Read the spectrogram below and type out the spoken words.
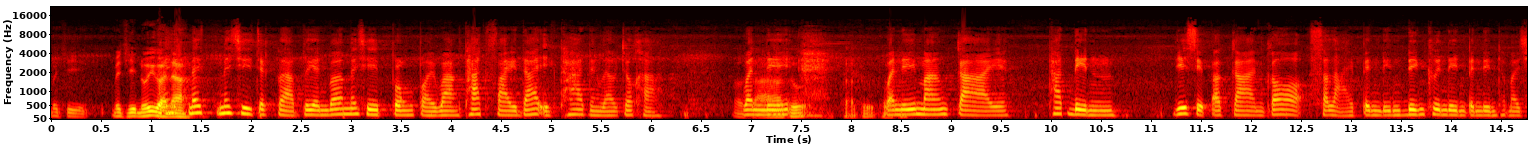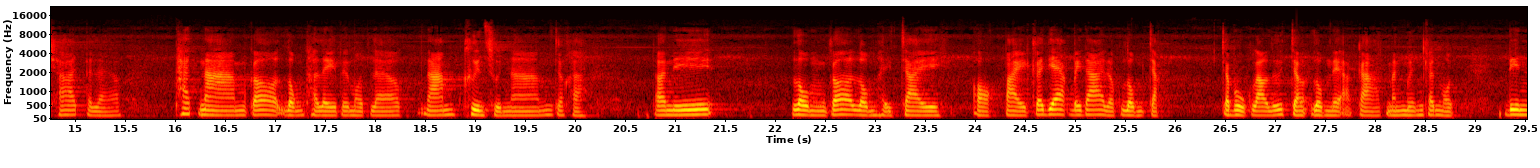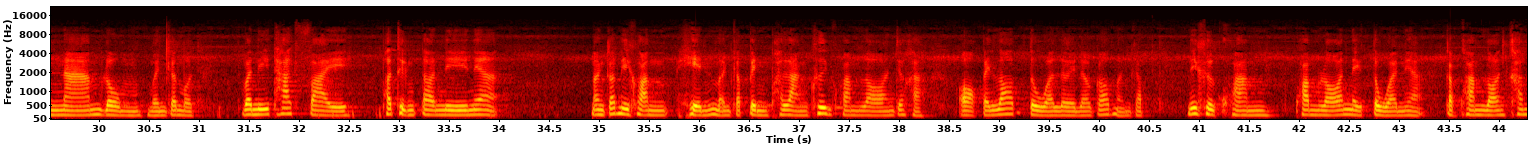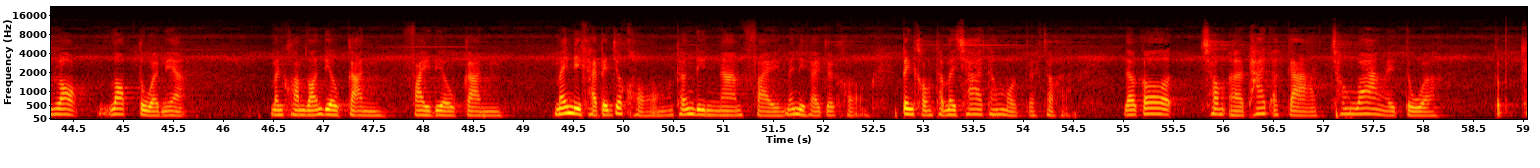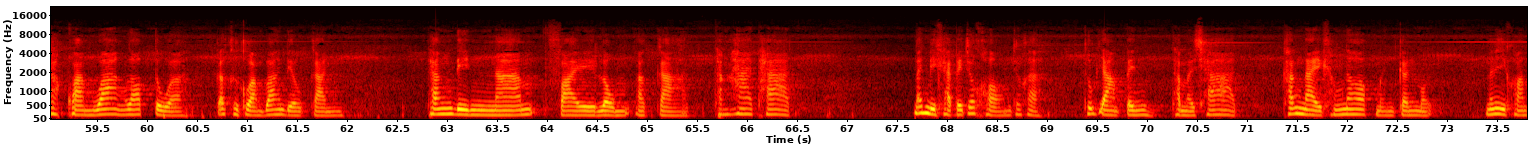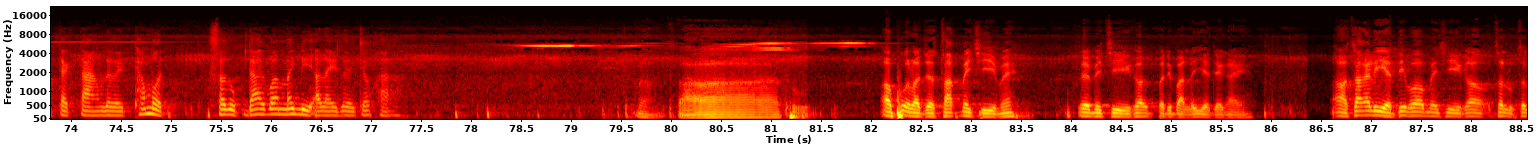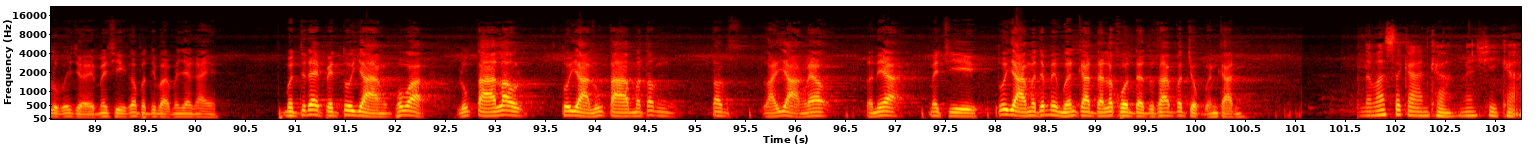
ไม่ชีไม่ชีนุ้ยก่อนนะไม่ไม่ชีจะกราบเรียนว่าไม่ชีปรงปล่อยวางธาตุไฟได้อีกธาตุหนึ่งแล้วเจ้าค่ะ วันนี้วันนี้มังกายธาตุดินยี่สิบอาการก็สลายเป็นดินดินคืนดินเป็นดินธรรมชาติไปแล้วธาตุน้ำก็ลงทะเลไปหมดแล้ว น้ำคืนสู่น้ำเจ้าค่ะ ตอนนี้ลมก็ลมหายใจออกไปก็แยกไม่ได้หรอกลมจากจมูกเราหรือจะลมในอากาศมันเหมือนกันหมด ดินน้ำลมเหมือนกันหมด วันนี้ธาตุไฟพอถึงตอนนี้เนี่ยมันก็มีความเห็นเหมือนกับเป็นพลังขึ้นความร้อนเจ้าค่ะ ออกไปรอบตัวเลย แล้วก็เหมือนกับนี่คือความความร้อนในตัวเนี่ยกับความร้อนข้ามรอบรอบตัวเนี่ยมันความร้อนเดียวกัน ไฟเดียวกัน ไม่มีใครเป็นเจ้าของ ทั้งดินน้ำไฟไม่มีใครเจ้าของ เป็นของธรรมชาติทั้งหมดเจ้าค่ะ แล้วก็ช่องธาตุอากาศช่องว่างในตัว กับความว่างรอบตัว ก็คือความว่างเดียวกัน ทั้งดินน้ำไฟลมอากาศ ทั้งห้าธาตุไม่มีใครเป็นเจ้าของเจ้าค่ะ ทุกอย่างเป็นธรรมชาติ ข้างในข้างนอกเหมือนกันหมด ไม่มีความแตกต่างเลย ทั้งหมดสรุปได้ว่าไม่มีอะไรเลยเจ้าค่ะสาธุเอาพวกเราจะซักไม่ชีไหมเรื่องไม่ชีเขาปฏิบัติละเอียดยังไง อ้าวซักละเอียดที่พ่อไม่ชีเขาสรุปสรุปเฉยไม่ชีก็ปฏิบัติมันยังไง มันจะได้เป็นตัวอย่าง เพราะว่าลูกตาเล่าตัวอย่างลูกตามันต้องต้องหลายอย่างแล้วตอนเนี้ยไม่ชีตัวอย่างมันจะไม่เหมือนกันแต่ละคนแต่ตัวท้ายก็จบเหมือนกันนมัสการค่ะแม่ชีค่ะ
